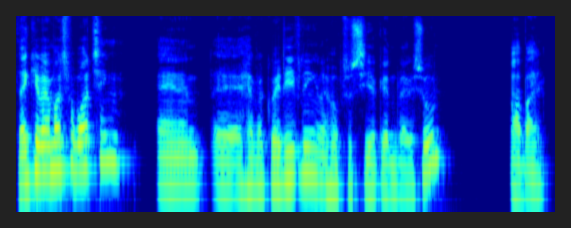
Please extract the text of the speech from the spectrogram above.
Thank you very much for watching, and uh, have a great evening. And I hope to see you again very soon. Bye bye.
